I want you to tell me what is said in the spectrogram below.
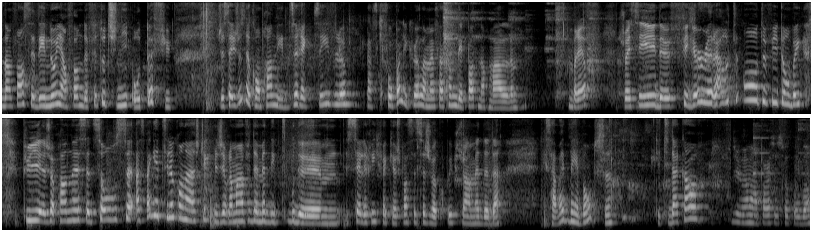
Dans le fond, c'est des nouilles en forme de fettuccine au tofu. J'essaie juste de comprendre les directives, là, parce qu'il faut pas les cuire de la même façon que des pâtes normales. Bref, je vais essayer de figure it out. Oh, tofu est tombé. Puis, euh, je vais prendre cette sauce à spaghetti là qu'on a acheté. Mais j'ai vraiment envie de mettre des petits bouts de euh, céleri. Fait que je pense que c'est ça que je vais couper puis je vais en mettre dedans. ça va être bien bon tout ça. T'es-tu d'accord? J'ai vraiment peur que ce soit pas bon.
